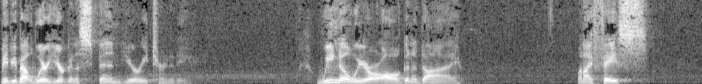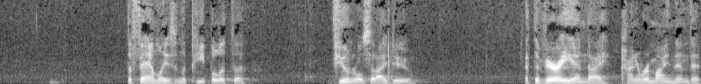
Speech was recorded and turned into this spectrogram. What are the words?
maybe about where you're going to spend your eternity. We know we are all going to die when I face the families and the people at the funerals that I do, at the very end, I kind of remind them that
